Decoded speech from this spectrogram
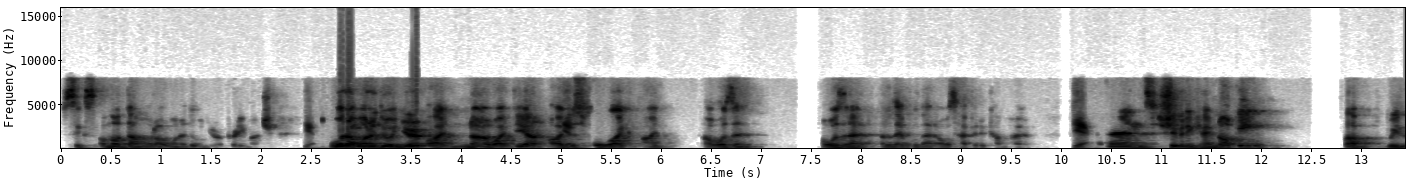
six. I'm not done what I want to do in Europe, pretty much. Yeah. What I want to do in Europe, I had no idea. I just feel like I I wasn't I wasn't at a level that I was happy to come home. Yeah. And Šibenik came knocking. Club we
